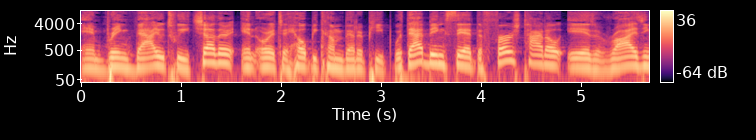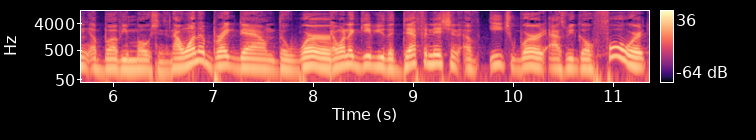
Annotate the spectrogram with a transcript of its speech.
and bring value to each other in order to help become better people. With that being said, the first title is Rising Above Emotions. And I want to break down the word. I want to give you the definition of each word as we go forward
